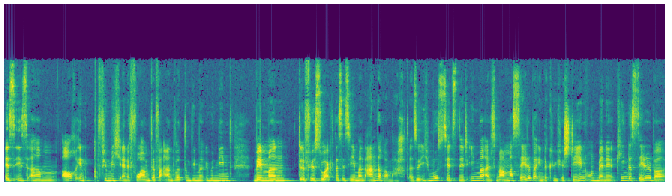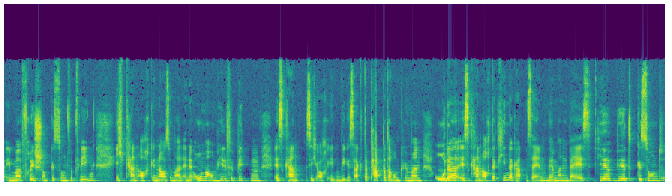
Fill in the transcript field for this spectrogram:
es ist ähm, auch in, für mich eine Form der Verantwortung, die man übernimmt, wenn man dafür sorgt, dass es jemand anderer macht. Also ich muss jetzt nicht immer als Mama selber in der Küche stehen und meine Kinder selber immer frisch und gesund verpflegen. Ich kann auch genauso mal eine Oma um Hilfe bitten. Es kann sich auch eben, wie gesagt, der Papa darum kümmern oder es kann auch der Kindergarten sein, wenn man weiß, hier wird gesund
